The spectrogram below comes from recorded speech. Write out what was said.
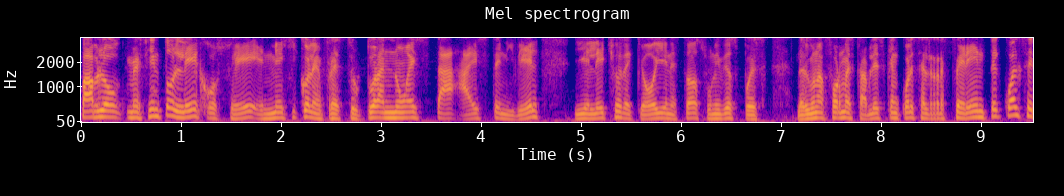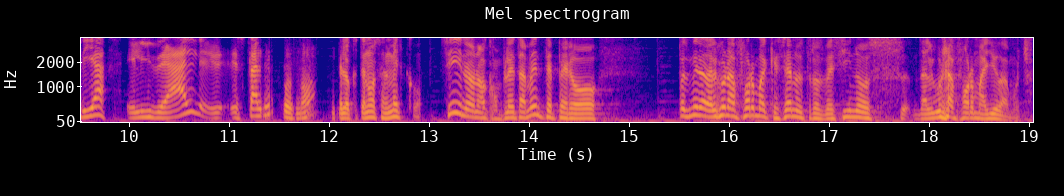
Pablo, me siento lejos, ¿eh? En México la infraestructura no está a este nivel y el hecho de que hoy en Estados Unidos, pues, de alguna forma establezcan cuál es el referente, cuál sería el ideal, eh, está lejos, ¿no? De lo que tenemos en México. Sí, no, no, completamente, pero, pues mira, de alguna forma que sean nuestros vecinos, de alguna forma ayuda mucho.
